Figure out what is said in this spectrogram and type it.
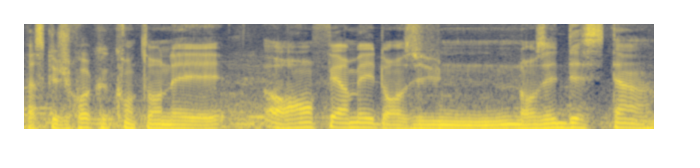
Parce que je crois que quand on est renfermé dans, une, dans un destin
